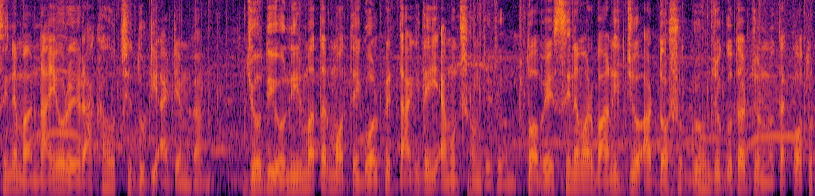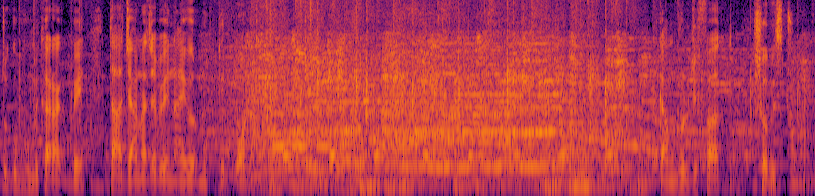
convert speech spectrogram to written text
সিনেমা নায়রে রাখা হচ্ছে দুটি আইটেম গান। যদিও নির্মাতার মতে গল্পের তাগিদেই এমন সংযোজন, তবে সিনেমার বাণিজ্য আর দর্শক গ্রহণযোগ্যতার জন্য তা কতটুকু ভূমিকা রাখবে তা জানা যাবে নায়র মুক্তির পর। Kamrul Rifat showbiz tonight.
